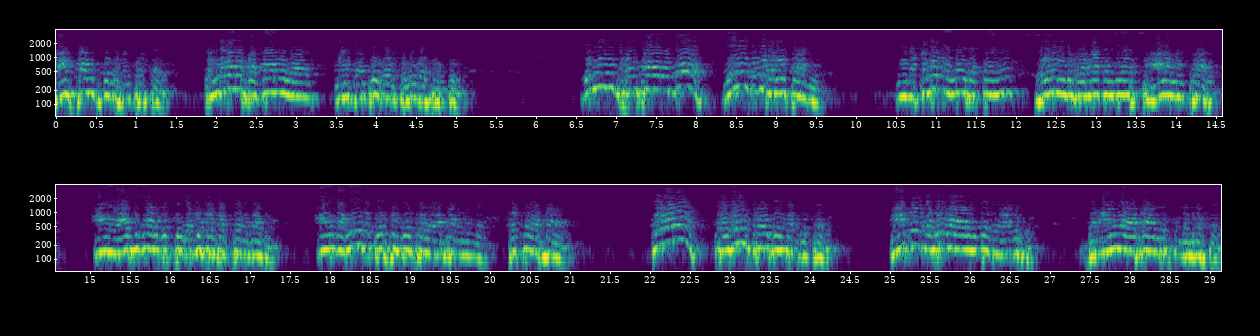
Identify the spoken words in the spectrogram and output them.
రాష్ట్రాల నుంచి కొన్ని ఫండ్స్ వస్తాయి. రెండు వేల పద్నాలుగులో మనకి ఎంపీ లేరు తెలుగుదేశం ఎంపీ. ఢిల్లీ నుంచి ఫండ్స్ రావాలంటే ఏమి ఢిల్లీ పెరుగుతామని నేను ఒక్కటే మీ అందరూ చెప్తున్నాను. వేమిరెడ్డి ప్రభాకర్ గారు చాలా మంచివారు. ఆయన రాజకీయాలకు వచ్చిన డబ్బు సంపాదించాలి కాదు. ఆయనకి అనేక దేశ దేశాల వ్యాపారాలు ఉన్నాయి కోట్ల వ్యాపారాలు. కేవలం ప్రజలకు సేవ చేయడానికి వచ్చారు. నాకు డబ్బులు కావాలంటే ఇక్కడ రాకూడదు బ్రహ్మాండంగా వ్యాపారం చేసుకుని డబ్బులు వస్తాయి.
